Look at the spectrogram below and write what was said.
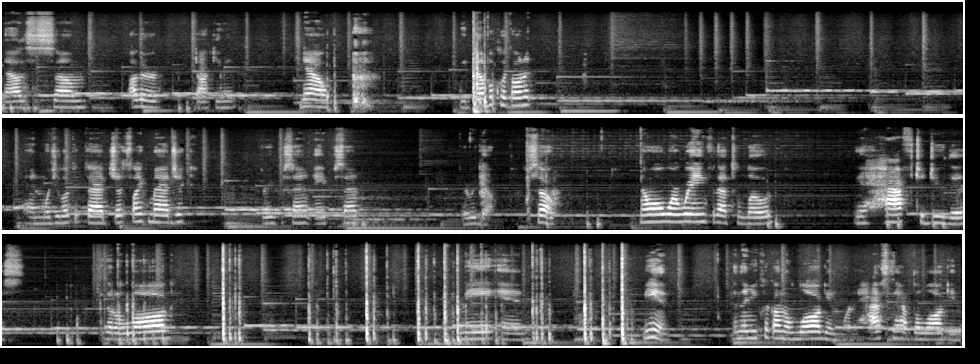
Now this is some other document. Now, we double click on it. And would you look at that, just like magic, 3%, 8%, there we go. So, now while we're waiting for that to load, we have to do this. Go to log me and me in. And then you click on the login one. It has to have the login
